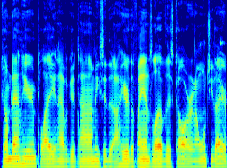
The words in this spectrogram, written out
"Come down here and play and have a good time." He said, "I hear the fans love this car and I want you there."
